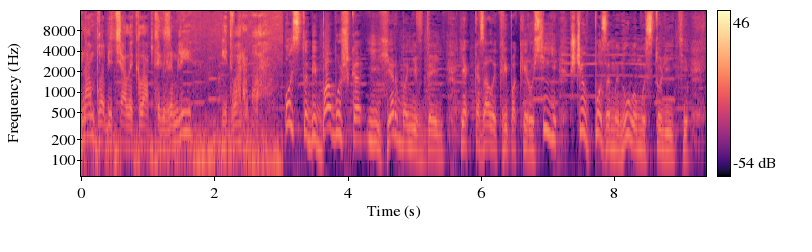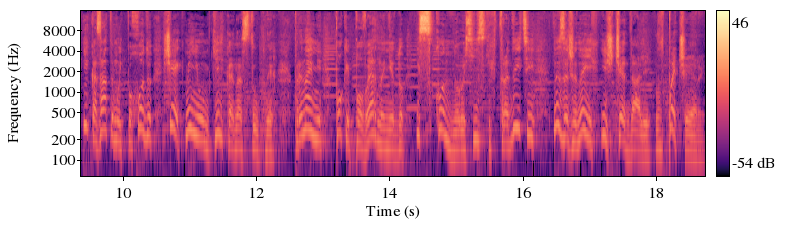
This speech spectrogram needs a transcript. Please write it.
Нам пообіцяли клаптик землі і два раба. Ось тобі бабушка і Германів день, як казали кріпаки Росії ще в позаминулому столітті, і казатимуть походу ще як мінімум кілька наступних, принаймні поки повернення до ісконно російських традицій не зажене їх іще далі в печери.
